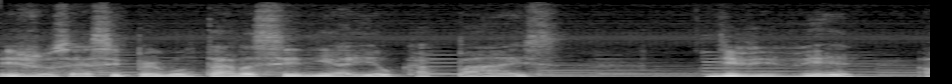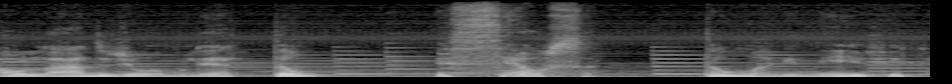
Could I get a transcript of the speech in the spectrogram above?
E José se perguntava: seria eu capaz de viver ao lado de uma mulher tão excelsa, tão magnífica,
